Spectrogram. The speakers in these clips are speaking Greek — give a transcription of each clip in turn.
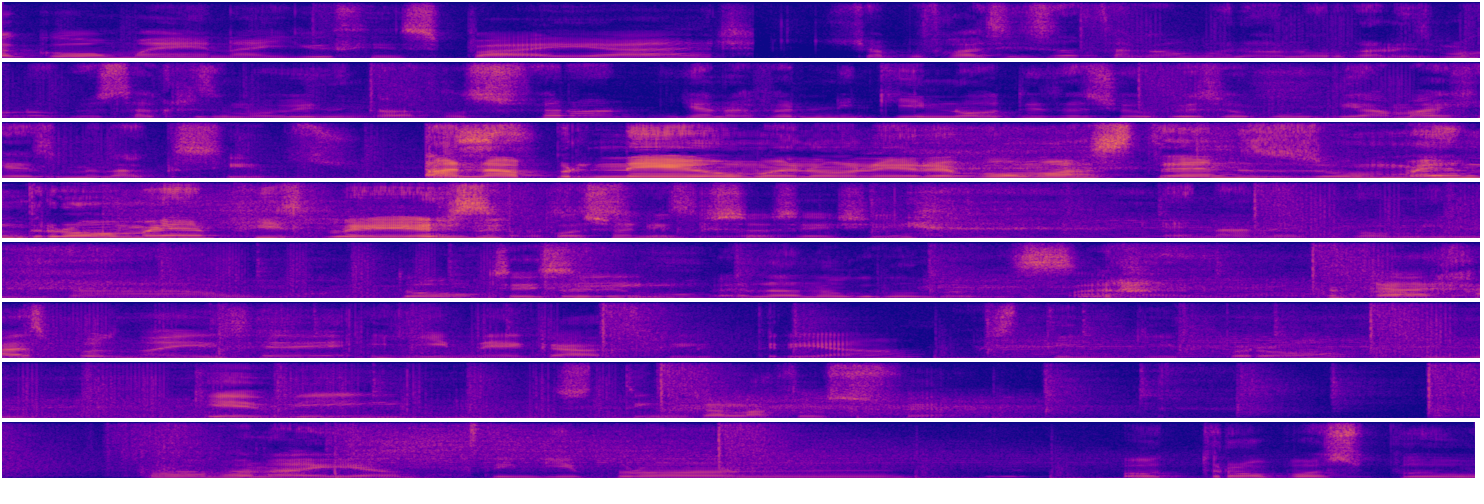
Ακόμα ένα Youth Inspire. Και αποφασίσαν θα κάνουμε έναν οργανισμό ο οποίος θα χρησιμοποιεί την καθόσφαιρα για να φέρνει κοινότητες οι οποίες έχουν διαμάχες μεταξύ τους. Αναπνέουμε, ονειρευόμαστε, ζούμε, τρώμε, peace players. Πόσο ύψος έχει; Έναν 78 Και εσύ; περίπου, έναν 84. Καταρχάς, πώς να είσαι γυναίκα αθλήτρια στην Κύπρο και δει στην καλαθόσφαιρα. Ω Παναγία, στην Κύπρο ο τρόπος που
